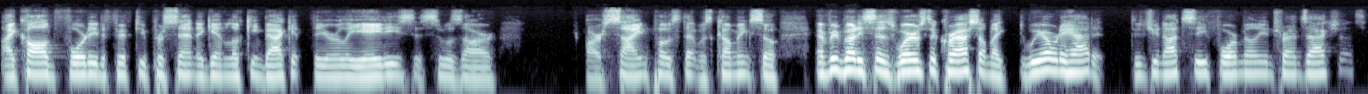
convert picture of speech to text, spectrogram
I called 40 to 50%. Again, looking back at the early 80s, this was our our signpost that was coming. So everybody says, Where's the crash? I'm like, We already had it. Did you not see 4 million transactions?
